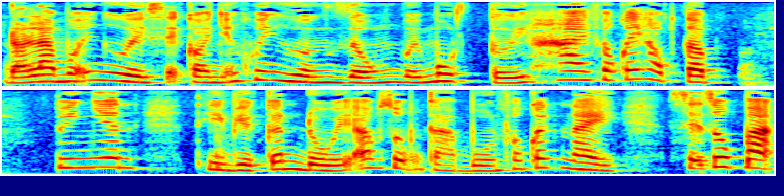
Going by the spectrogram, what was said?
đó là mỗi người sẽ có những khuynh hướng giống với một tới hai phong cách học tập. Tuy nhiên thì việc cân đối áp dụng cả bốn phong cách này sẽ giúp bạn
